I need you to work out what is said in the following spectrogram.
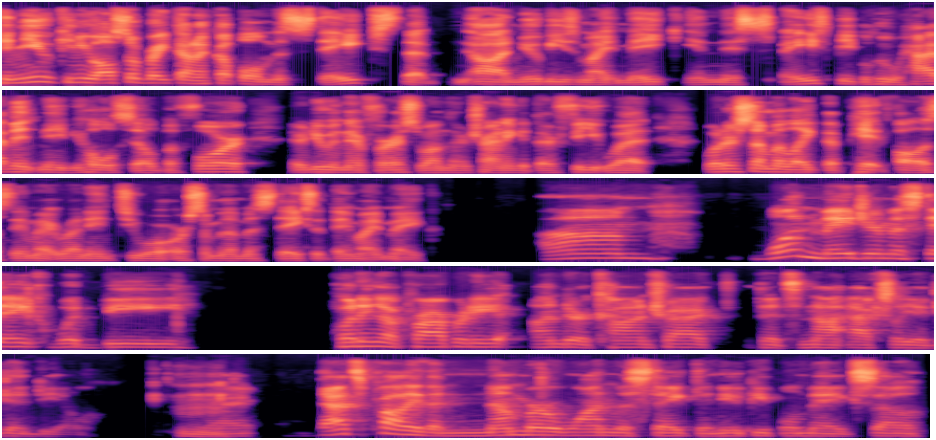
can you can you also break down a couple of mistakes that uh, newbies might make in this space? People who haven't maybe wholesaled before, they're doing their first one, they're trying to get their feet wet. What are some of like the pitfalls they might run into, or, or some of the mistakes that they might make? Um, one major mistake would be putting a property under contract that's not actually a good deal mm. right? That's probably the number one mistake that new people make. So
